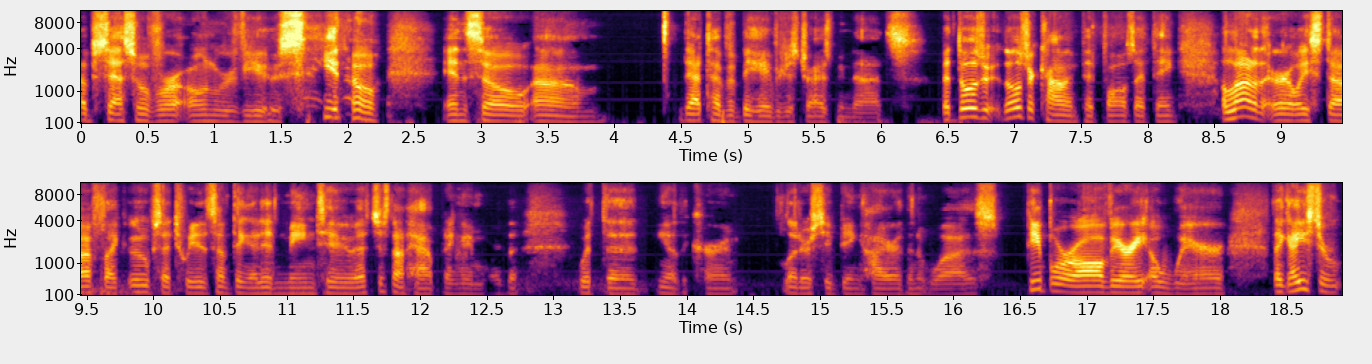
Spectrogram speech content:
obsess over our own reviews you know and so um, that type of behavior just drives me nuts. But those are those are common pitfalls. I think a lot of the early stuff, like "Oops, I tweeted something I didn't mean to," that's just not happening anymore. The, with the you know the current literacy being higher than it was, people are all very aware. Like I used to,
